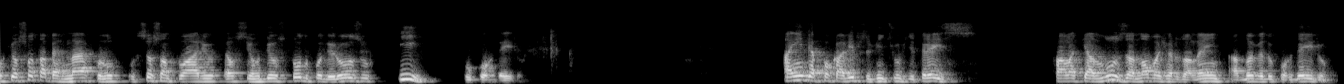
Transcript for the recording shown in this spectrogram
porque o seu tabernáculo, o seu santuário é o Senhor Deus Todo-Poderoso e o Cordeiro. Ainda em Apocalipse 21, 23, fala que a luz da Nova Jerusalém, a noiva do Cordeiro,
